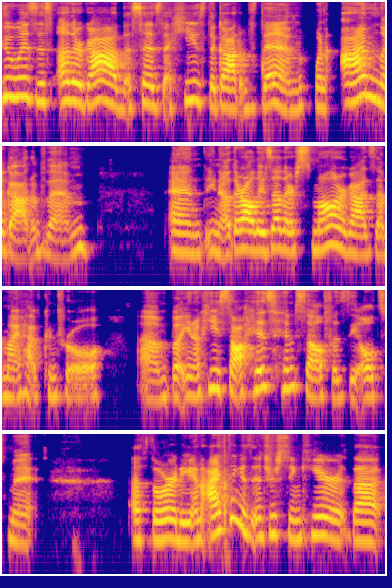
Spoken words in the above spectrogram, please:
who is this other god that says that he's the god of them when i'm the god of them and you know there are all these other smaller gods that might have control um, but you know he saw his himself as the ultimate authority. And I think it's interesting here that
